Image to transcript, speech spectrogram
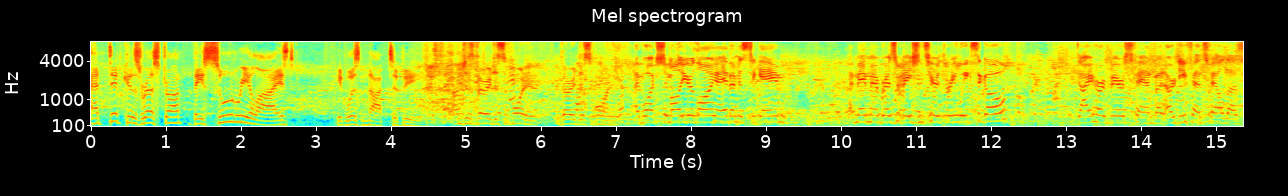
At Ditka's restaurant, they soon realized it was not to be. I'm just very disappointed, very disappointed. I've watched him all year long. I haven't missed a game. I made my reservations here three weeks ago. Die-hard Bears fan, but our defense failed us.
